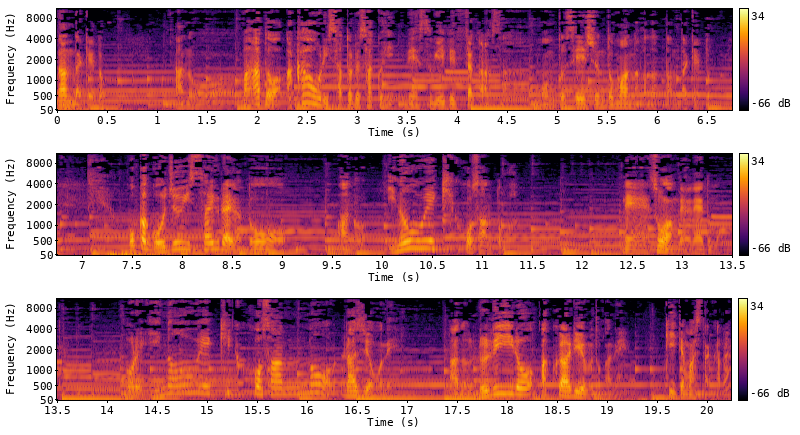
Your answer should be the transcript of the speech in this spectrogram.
なんだけど、あのー、まあ、あとは赤堀悟作品にね、すげえ出てたからさ、ほんと青春ど真ん中だったんだけど、他51歳ぐらいだと、あの、井上菊子さんとか、ねそうなんだよね、と思って。俺、井上菊子さんのラジオもね、あの、ルリーロアクアリウムとかね、聞いてましたから。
